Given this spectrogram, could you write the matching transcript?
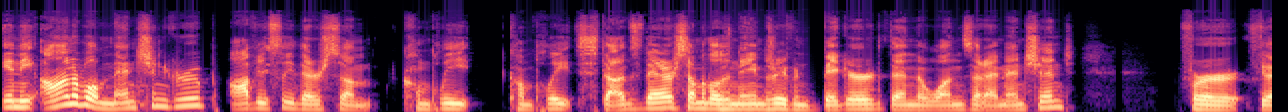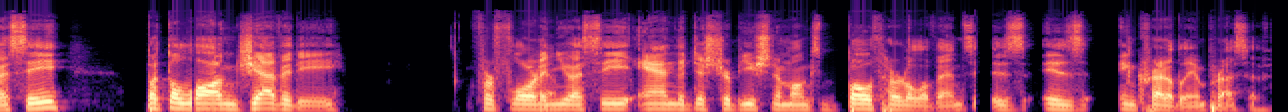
in the honorable mention group, obviously there's some complete complete studs there. Some of those names are even bigger than the ones that I mentioned for USC, but the longevity for Florida and USC and the distribution amongst both hurdle events is is incredibly impressive.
